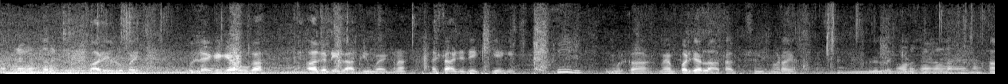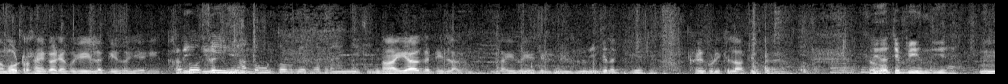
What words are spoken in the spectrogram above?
ਆਪਣੇ ਕੋਲ ਤਾਂ ਲੱਗੀ ਆ ਦੇ ਲੋ ਭਾਈ ਕੋਈ ਲੈ ਕੇ ਗਿਆ ਹੋਊਗਾ। ਆ ਗੱਡੀ ਲਾਤੀ ਮੈਂ ਕਹਣਾ ਅਸੀਂ ਅੱਜ ਦੇਖੀ ਹੈਗੀ। ਕੀ? ਮਰਕਾ ਵੈਂਪਰ ਜਿਹਾ ਲਾਤਾ ਕਿਸੇ ਨੇ ਮਾੜਾ ਜਿਹਾ। ਉਹਦੇ ਲੱਗੀ। ਮੋਟਰਸਾਈਕਲ ਲਾਇਆ ਨਾ। ਹਾਂ ਮੋਟਰਸਾਈਕਲ ਜਾਂ ਕੋਈ ਚੀਜ਼ ਲੱਗੀ ਹੋਈ ਹੈਗੀ। ਖੜੀ ਚ ਤੀ ਲੱਗੀ ਨਾ ਹੈ ਤੂੰ ਤੋਂ ਬਗੈਰ ਖਬਰਾਂ ਨਹੀਂ ਨਾ ਯਾ ਗੱਡੀ ਲੱਗ ਲਾਈ ਹੋਈ ਹੈ ਕਿਸੇ ਨੇ। ਖੜੀ ਚ ਲੱਗੀ ਹੈ ਖੜੀ ਖੜੀ ਚਲਾਤੀ ਫਿਰ ਇਹ ਇਹਦਾ ਚੱਬੀ ਹੁੰਦੀ ਹੈ ਹੂੰ।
